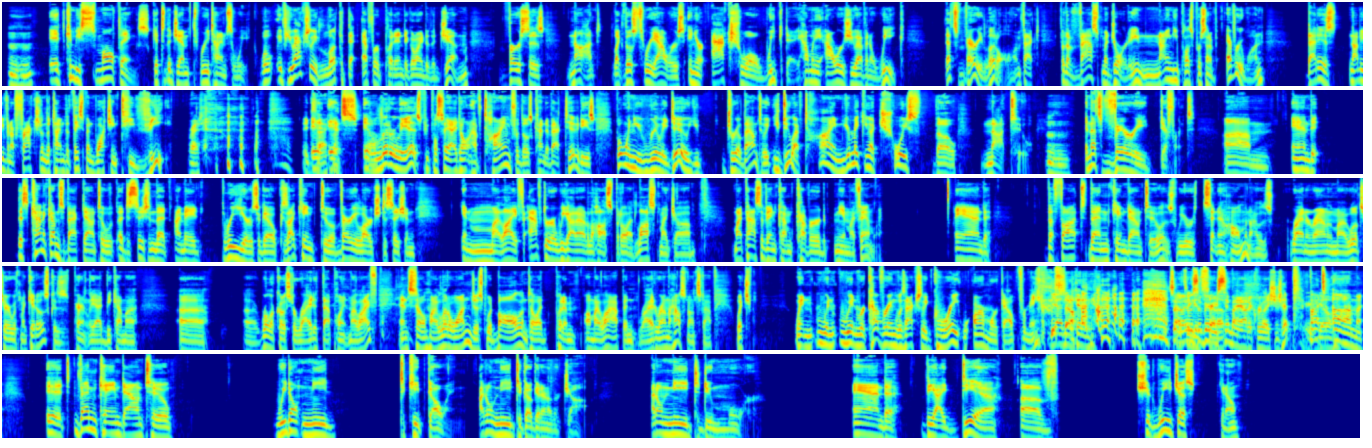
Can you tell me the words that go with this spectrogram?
Mm-hmm it can be small things. Get to the gym three times a week. Well, if you actually look at the effort put into going to the gym versus not like those three hours in your actual weekday, how many hours you have in a week, that's very little. In fact, for the vast majority, 90 plus percent of everyone, that is not even a fraction of the time that they spend watching TV. Right. exactly. It, it's it yeah. literally is. People say I don't have time for those kind of activities, but when you really do, you drill down to it. You do have time. You're making a choice though not to, mm-hmm. and that's very different. Um, and it, this kind of comes back down to a decision that I made three years ago because I came to a very large decision in my life after we got out of the hospital. I'd lost my job my passive income covered me and my family. And the thought then came down to as we were sitting at home and I was riding around in my wheelchair with my kiddos because apparently I'd become a, a, a, roller coaster ride at that point in my life. And so my little one just would bawl until I'd put him on my lap and ride around the house nonstop, which when when when recovering was actually great arm workout for me. Yeah, so, no kidding. so it was a, a very setup. symbiotic relationship. There but um, it then came down to we don't need to keep going. I don't need to go get another job. I don't need to do more. And the idea of should we just, you know,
